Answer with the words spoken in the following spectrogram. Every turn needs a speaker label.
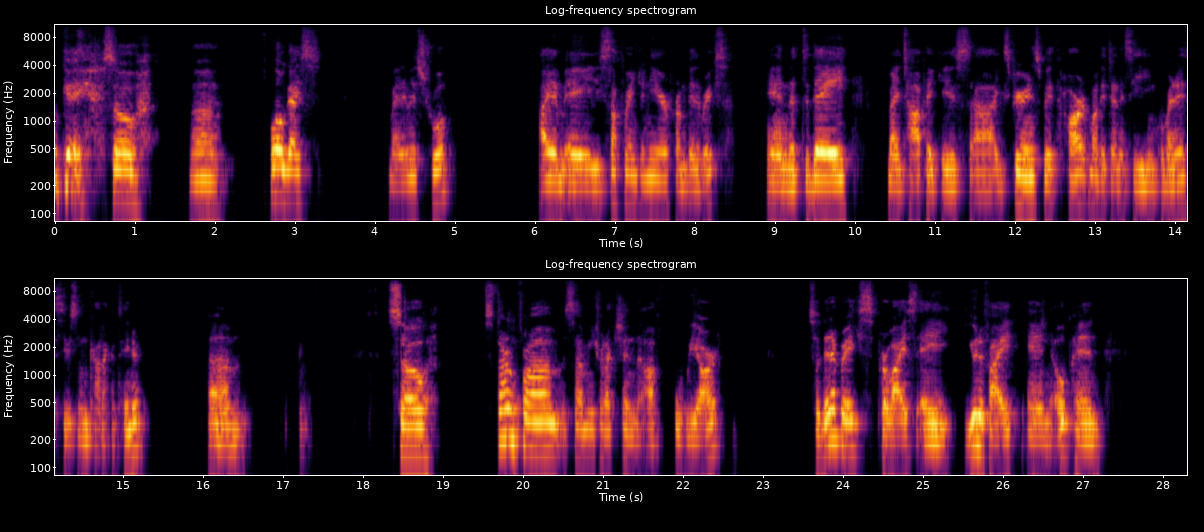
Speaker 1: Okay, so uh, hello guys. My name is Shuo. I am a software engineer from Databricks, and today my topic is uh, experience with hard multi-tenancy in Kubernetes using Kata container. Um, so starting from some introduction of who we are. So Databricks provides a unified and open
